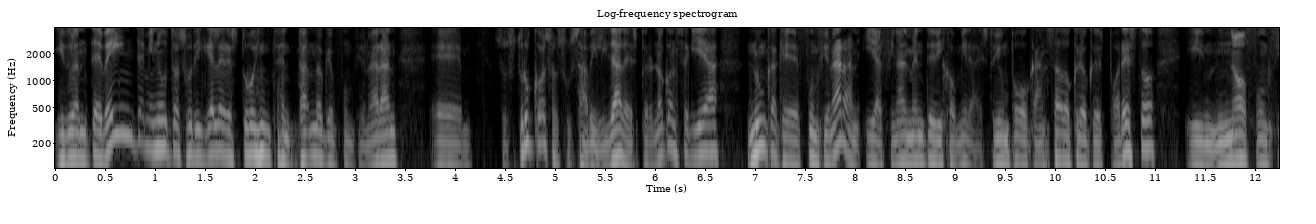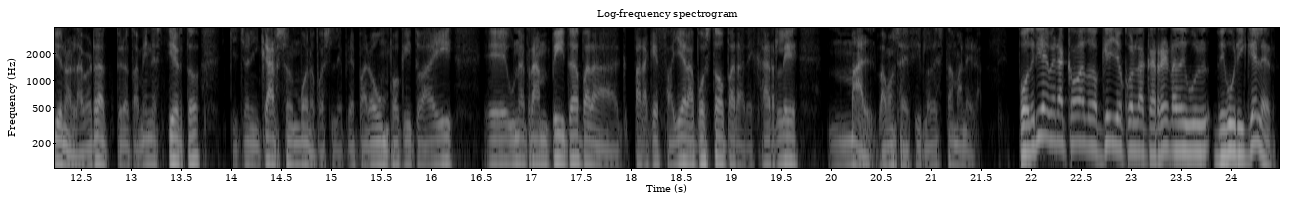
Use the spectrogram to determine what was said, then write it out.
y durante 20 minutos Uri Geller estuvo intentando que funcionaran eh, sus trucos o sus habilidades, pero no conseguía nunca que funcionaran y al finalmente dijo, mira, estoy un poco cansado, creo que es por esto y no funcionó, la verdad. Pero también es cierto que Johnny Carson, bueno, pues le preparó un poquito ahí eh, una trampita para, para que fallara puesto o para dejarle mal, vamos a decirlo de esta manera. ¿Podría haber acabado aquello con la carrera de, de Uri Geller?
